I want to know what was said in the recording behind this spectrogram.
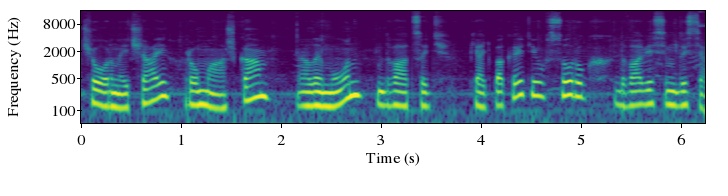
чорний чай, ромашка, лимон 25 пакетів 42,80.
